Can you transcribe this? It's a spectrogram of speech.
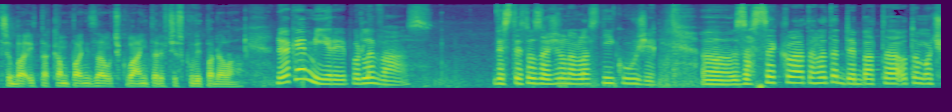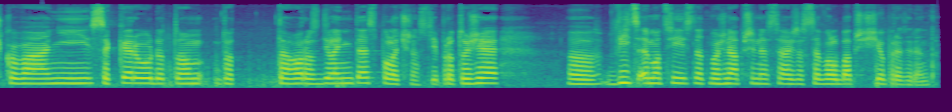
třeba i ta kampaň za očkování tady v Česku vypadala. Do jaké míry podle vás vy jste to zažil na vlastní kůži. Zasekla tahle ta debata o tom očkování sekeru do, tom, do toho rozdělení té společnosti, protože víc emocí snad možná přinese až zase volba příštího prezidenta.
